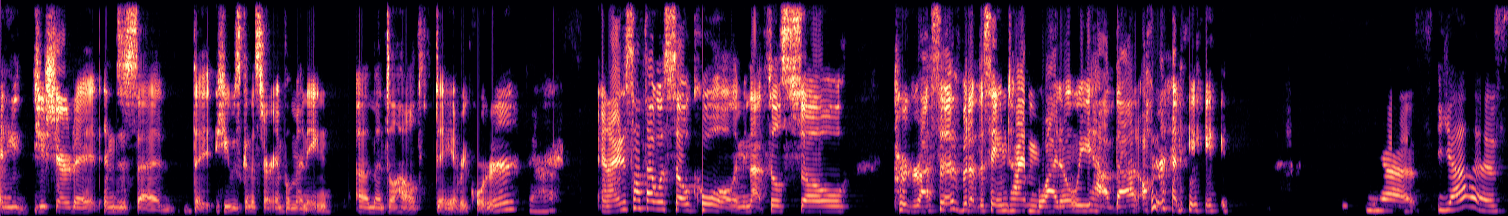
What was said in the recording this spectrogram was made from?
and he he shared it and just said that he was going to start implementing a mental health day every quarter. Yeah. And I just thought that was so cool. I mean, that feels so progressive, but at the same time, why don't we have that already? yes. Yes.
